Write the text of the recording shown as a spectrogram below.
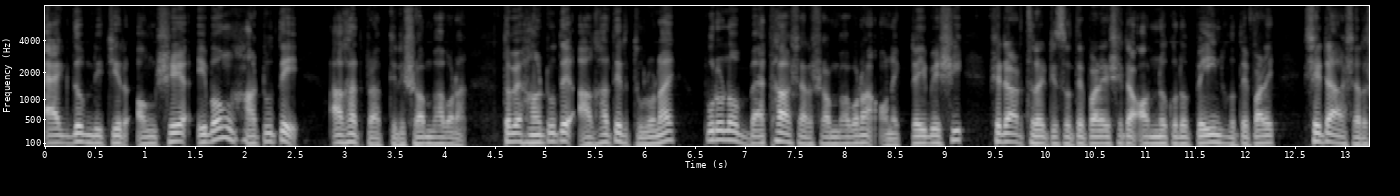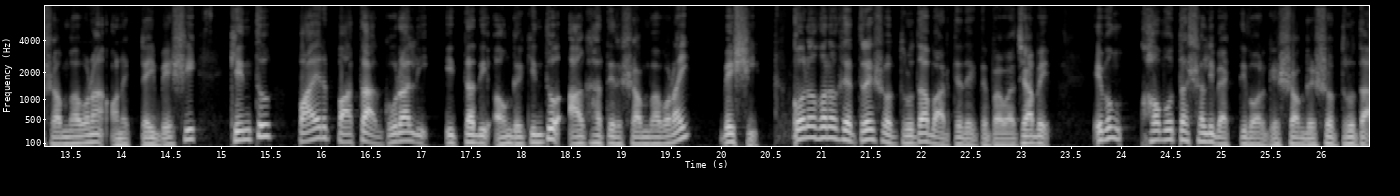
একদম নিচের অংশে এবং হাঁটুতে আঘাত প্রাপ্তির সম্ভাবনা। তবে হাঁটুতে আঘাতের তুলনায় পুরনো ব্যথা আসার সম্ভাবনা অনেকটাই বেশি। সেটা আর্থারাইটিস হতে পারে, সেটা অন্য কোনো পেইন হতে পারে, সেটা আসার সম্ভাবনা অনেকটাই বেশি। কিন্তু পায়ের পাতা, গোড়ালি ইত্যাদি অঙ্গে কিন্তু আঘাতের সম্ভাবনাই বেশি। কোনো কোনো ক্ষেত্রে শত্রুতা বাড়তে দেখতে পাওয়া যাবে। এবং ক্ষমতাশালী ব্যক্তিবর্গের সঙ্গে শত্রুতা,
